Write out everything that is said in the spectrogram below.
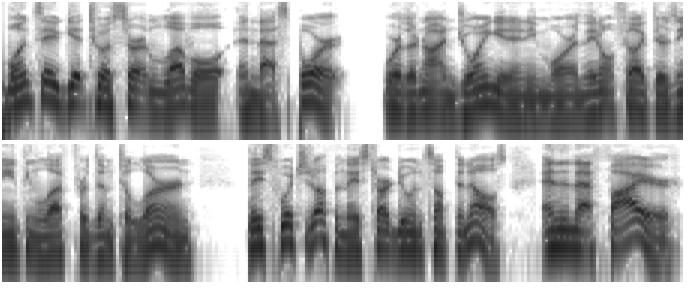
Once they get to a certain level in that sport where they're not enjoying it anymore and they don't feel like there's anything left for them to learn, they switch it up and they start doing something else. And then that fire,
